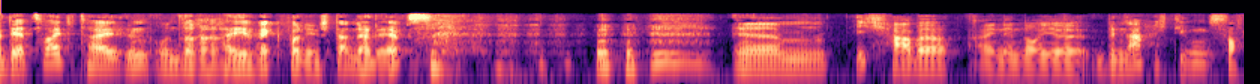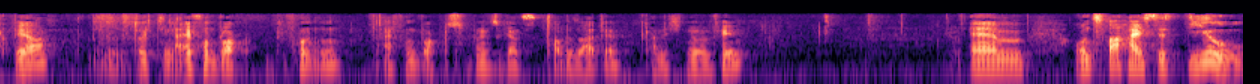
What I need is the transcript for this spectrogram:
der zweite Teil in unserer Reihe weg von den Standard-Apps. ähm, ich habe eine neue Benachrichtigungssoftware durch den iPhone-Blog gefunden. iPhone-Blog ist übrigens eine ganz tolle Seite, kann ich nur empfehlen. Ähm, und zwar heißt es Due.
